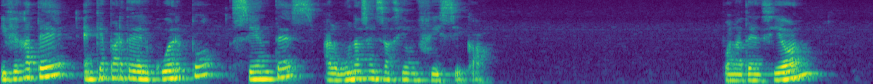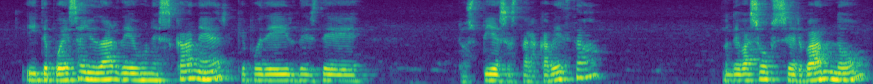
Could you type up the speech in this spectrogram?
Y fíjate en qué parte del cuerpo sientes alguna sensación física. Pon atención y te puedes ayudar de un escáner que puede ir desde los pies hasta la cabeza, donde vas observando,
